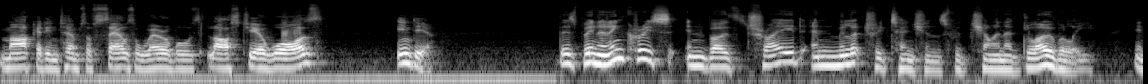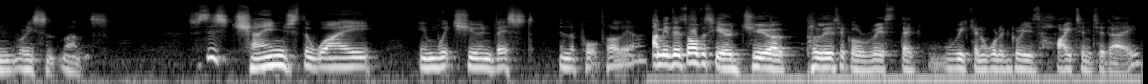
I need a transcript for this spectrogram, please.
market in terms of sales of wearables last year was India. There's been an increase in both trade and military tensions with China globally in recent months. Does this change the way in which you invest in the portfolio? I mean, there's obviously a geopolitical risk that we can all agree is heightened today,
